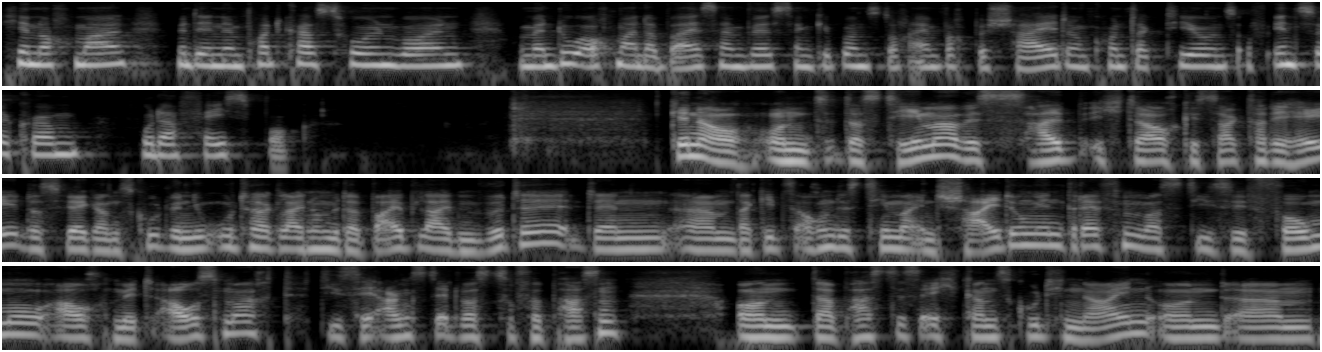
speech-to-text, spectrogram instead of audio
hier nochmal mit in den Podcast holen wollen. Und wenn du auch mal dabei sein willst, dann gib uns doch einfach Bescheid und kontaktiere uns auf Instagram oder Facebook. Genau, und das Thema, weshalb ich da auch gesagt hatte, hey, das wäre ganz gut, wenn die Uta gleich noch mit dabei bleiben würde, denn ähm, da geht es auch um das Thema Entscheidungen treffen, was diese FOMO auch mit ausmacht, diese Angst, etwas zu verpassen. Und da passt es echt ganz gut hinein. Und ähm,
